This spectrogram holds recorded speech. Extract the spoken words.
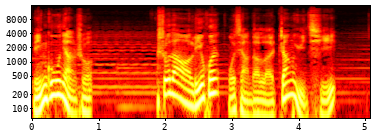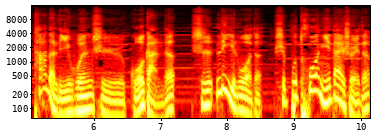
林姑娘说：“说到离婚，我想到了张雨绮，她的离婚是果敢的，是利落的，是不拖泥带水的。”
